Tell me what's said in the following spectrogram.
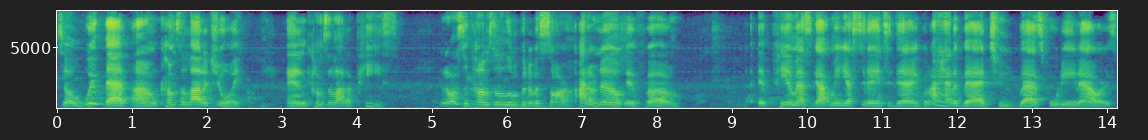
so with that um, comes a lot of joy and comes a lot of peace. It also comes a little bit of a sorrow. I don't know if um, if PMS got me yesterday and today, but I had a bad two last 48 hours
